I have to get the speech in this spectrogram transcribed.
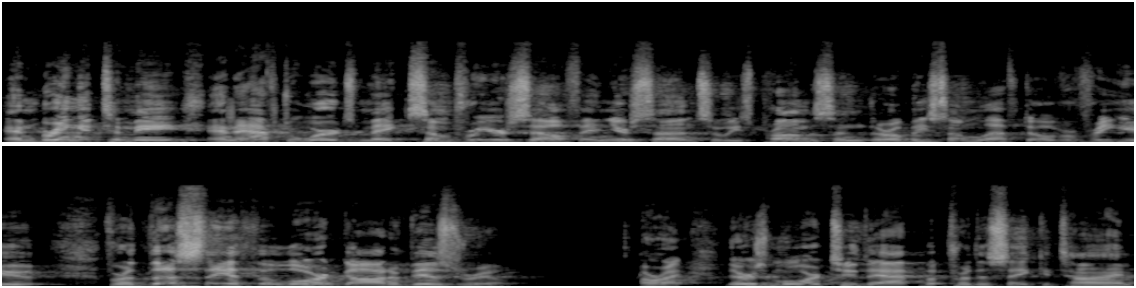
And bring it to me, and afterwards make some for yourself and your son. So he's promising there will be some left over for you. For thus saith the Lord God of Israel. All right, there's more to that, but for the sake of time,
